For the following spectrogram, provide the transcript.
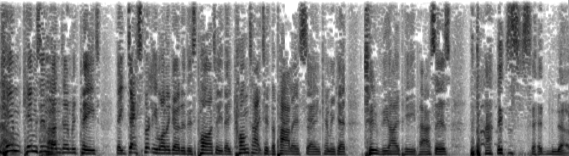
Kim, Kim's in London with Pete. They desperately want to go to this party. They contacted the Palace saying, "Can we get two VIP passes?" The Palace said no.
